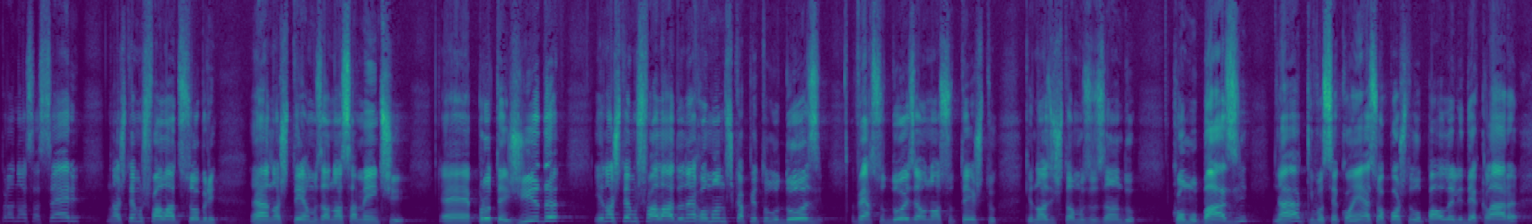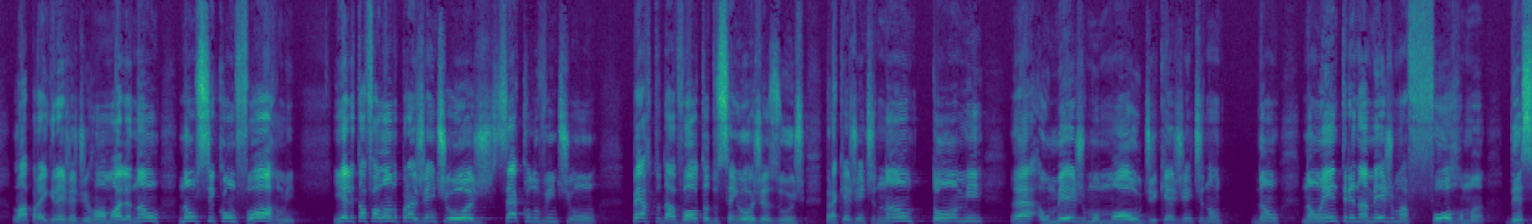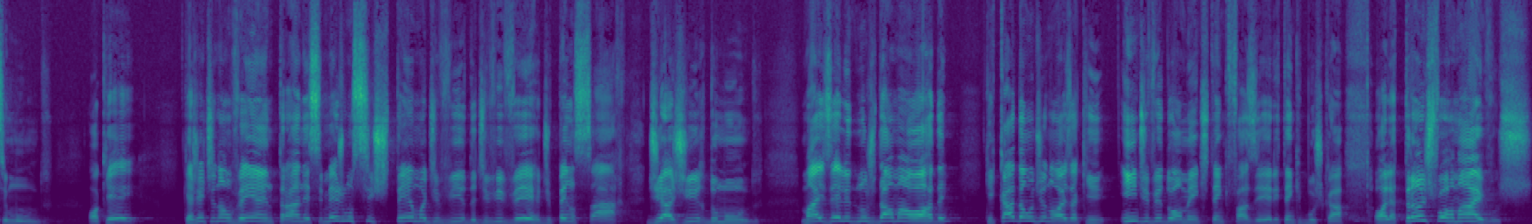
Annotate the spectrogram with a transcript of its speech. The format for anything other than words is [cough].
para a nossa série. Nós temos falado sobre né, nós termos a nossa mente é, protegida, e nós temos falado, né, Romanos capítulo 12, verso 2 é o nosso texto que nós estamos usando como base, né, que você conhece, o apóstolo Paulo ele declara lá para a igreja de Roma: olha, não, não se conforme. E ele está falando para a gente hoje, século 21, perto da volta do Senhor Jesus, para que a gente não tome né, o mesmo molde, que a gente não não, não entre na mesma forma desse mundo, ok? Que a gente não venha entrar nesse mesmo sistema de vida, de viver, de pensar, de agir do mundo. Mas ele nos dá uma ordem que cada um de nós aqui, individualmente, tem que fazer e tem que buscar. Olha, transformai-vos.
